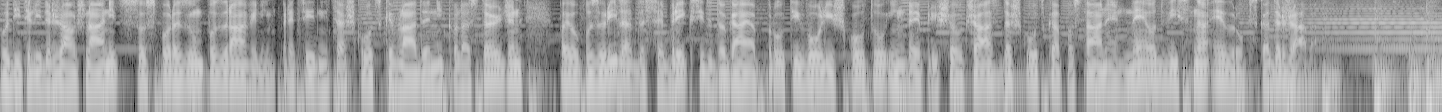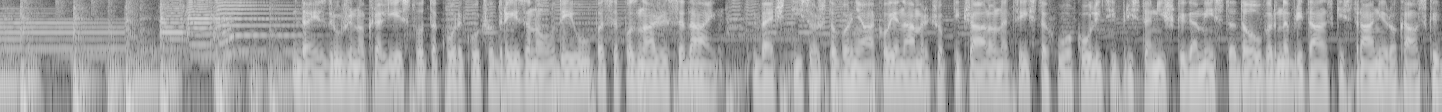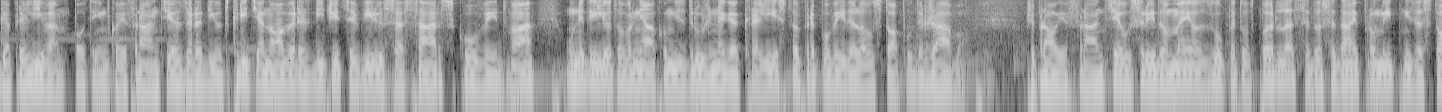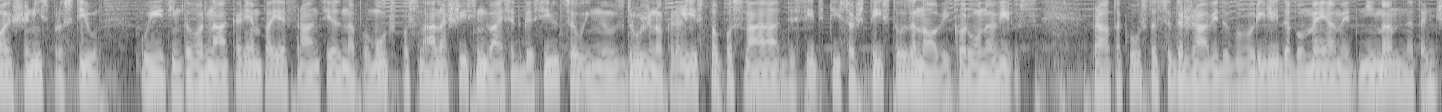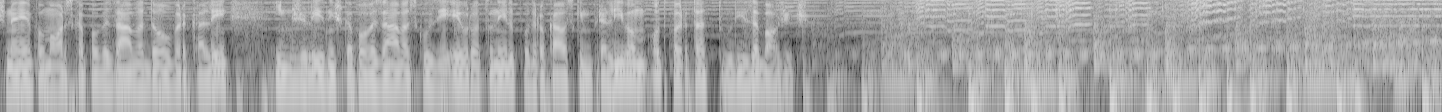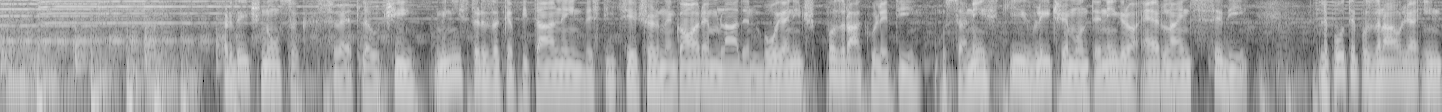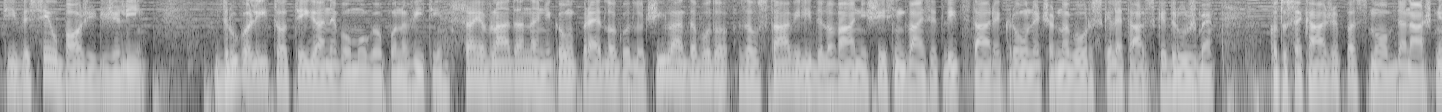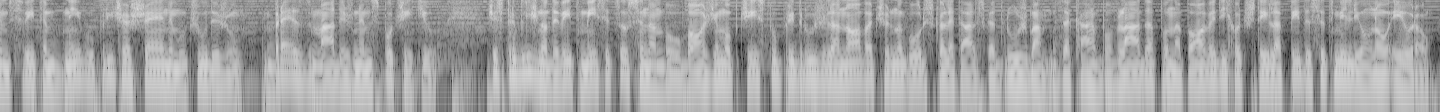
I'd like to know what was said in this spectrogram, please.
Voditelji držav članic so sporazum pozdravili, predsednica škotske vlade Nikola Sturgeon pa je opozorila, da se Brexit dogaja proti volji Škotov in da je prišel čas, da Škotska postane neodvisna evropska država. Da je Združeno kraljestvo tako rekoč odrezano od EU, pa se pozna že sedaj. Več tisoč tovornjakov je namreč obtičalo na cestah v okolici pristaniškega mesta Dover na britanski strani Rokavskega preliva, potem ko je Francija zaradi odkritja nove različice virusa SARS-CoV-2 v nedeljo tovornjakom iz Združenega kraljestva prepovedala vstop v državo. Čeprav je Francija v sredo mejo zopet odprla, se do sedaj prometni zastoj še ni sprostil. Ujetim tovornakarjem pa je Francija na pomoč poslala 26 gasilcev in v Združeno kraljestvo poslala 10 tisoč testov za novi koronavirus. Prav tako sta se državi dogovorili, da bo meja med njima, natančneje pomorska povezava Dover-Calais in železniška povezava skozi Eurotunel pod Rokavskim prelivom, odprta tudi za Božič. Rdeč nosek, svetle oči, ministr za kapitalne investicije Črne Gore Mladen Bojanič po zraku leti, v saneh, ki jih vleče Montenegro Airlines, sedi. Lepo te pozdravlja in ti vesel božič želi. Drugo leto tega ne bo mogel ponoviti, saj je vlada na njegov predlog odločila, da bodo zaustavili delovanje 26 let stare krovne črnogorske letalske družbe. Kot vse kaže, pa smo ob današnjem svetem dnevu priča še enemu čudežu, brez madežnem spočetju. Čez približno devet mesecev se nam bo v božjem občestvu pridružila nova črnogorska letalska družba, za kar bo vlada po napovedih odštela 50 milijonov evrov.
